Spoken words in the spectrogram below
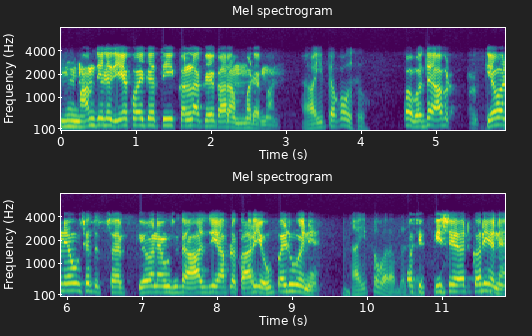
સમજી લે એક વાગ્યાથી કલાક એક આરામ મળે માન. હા એ તો કહું છું. પણ બધા આપણે કહેવાનું એવું છે તો સાહેબ કહેવાનું એવું છે તો આજ જે આપણે કાર્ય ઉપાડ્યું હોય ને હા એ તો બરાબર પછી પીસે એડ કરીએ ને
